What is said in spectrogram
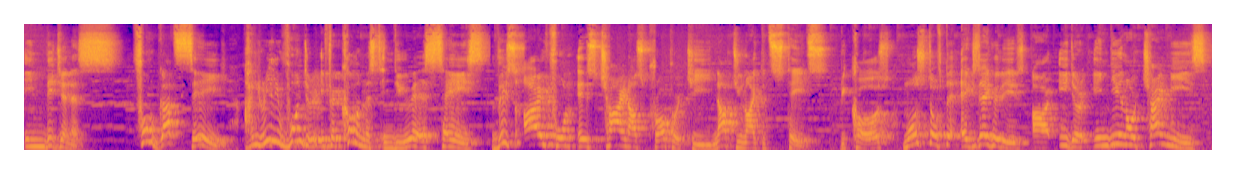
Indigenous. For God's sake, I really wonder if a columnist in the US says this iPhone is China's property, not United States because most of the executives are either Indian or Chinese.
